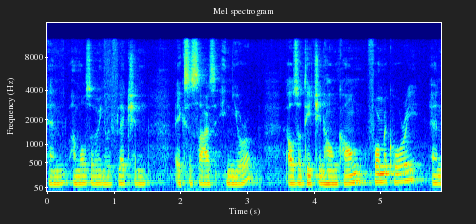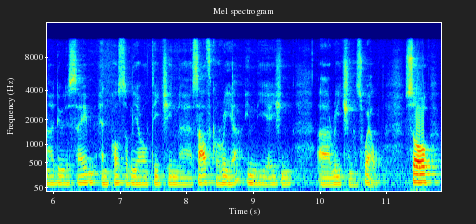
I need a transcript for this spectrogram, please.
and I'm also doing a reflection exercise in Europe. I also teach in Hong Kong for Macquarie, and I do the same, and possibly I will teach in uh, South Korea, in the Asian uh, region as well. So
